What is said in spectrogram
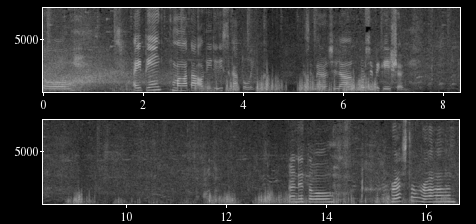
So, I think mga tao dito is Catholic. Kasi meron silang crucifixion. Ano ito? Restaurant.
